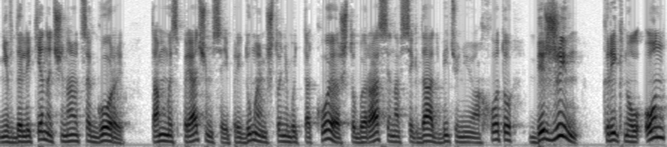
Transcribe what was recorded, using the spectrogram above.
Невдалеке начинаются горы. Там мы спрячемся и придумаем что-нибудь такое, чтобы раз и навсегда отбить у нее охоту. Бежим!» — крикнул он,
